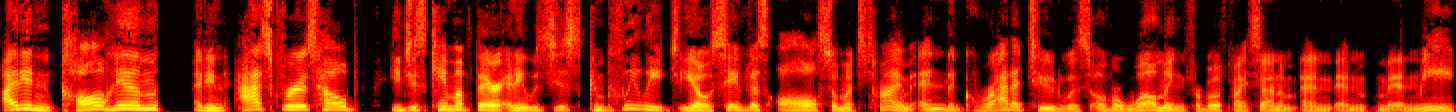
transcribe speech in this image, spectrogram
I didn't call him, I didn't ask for his help. He just came up there, and he was just completely, you know, saved us all so much time, and the gratitude was overwhelming for both my son and and and me.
